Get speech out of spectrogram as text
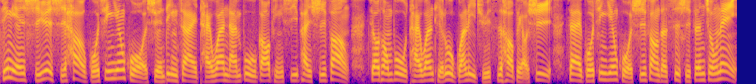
今年十月十号，国庆烟火选定在台湾南部高屏溪畔释放。交通部台湾铁路管理局四号表示，在国庆烟火释放的四十分钟内，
